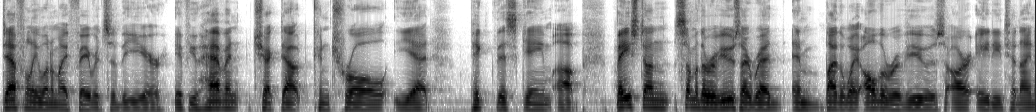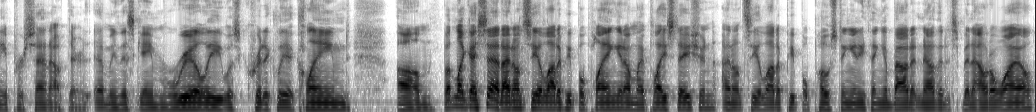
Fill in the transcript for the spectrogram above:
Definitely one of my favorites of the year. If you haven't checked out control yet pick this game up. Based on some of the reviews I read, and by the way, all the reviews are 80 to 90% out there. I mean, this game really was critically acclaimed. Um, but like I said, I don't see a lot of people playing it on my PlayStation. I don't see a lot of people posting anything about it now that it's been out a while.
